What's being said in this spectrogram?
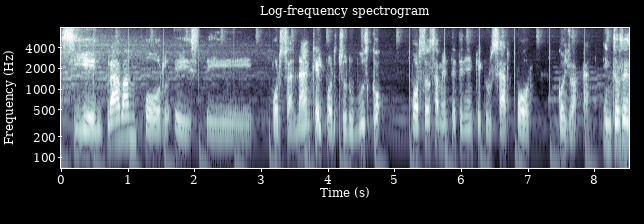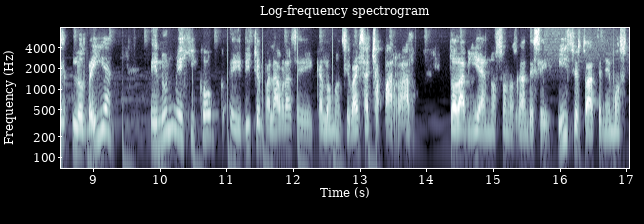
Si entraban por este, por San Ángel, por Churubusco, forzosamente tenían que cruzar por Coyoacán. Entonces los veían. En un México, eh, dicho en palabras de Carlos Monsiváis, achaparrado. Todavía no son los grandes edificios, todavía tenemos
